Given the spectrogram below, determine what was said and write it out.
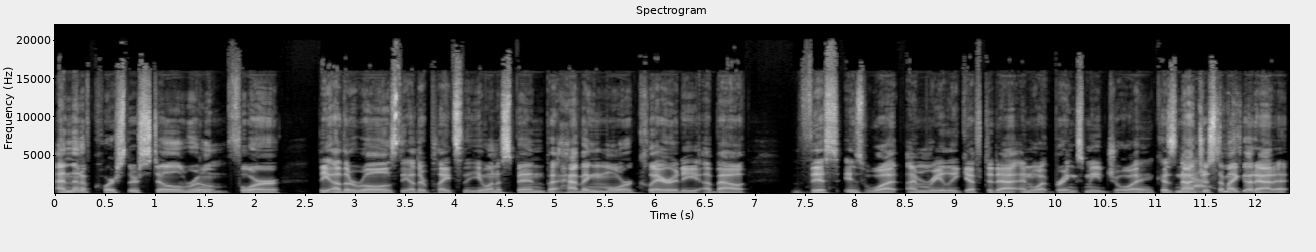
And then of course there's still room for the other roles the other plates that you want to spin but having more clarity about this is what i'm really gifted at and what brings me joy because not just am i good at it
